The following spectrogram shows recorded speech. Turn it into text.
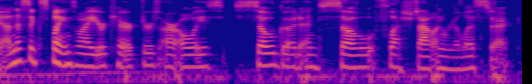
Yeah, and this explains why your characters are always so good and so fleshed out and realistic.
